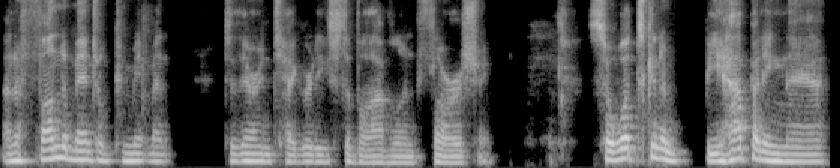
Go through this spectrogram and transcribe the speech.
and a fundamental commitment to their integrity, survival, and flourishing. So, what's going to be happening there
